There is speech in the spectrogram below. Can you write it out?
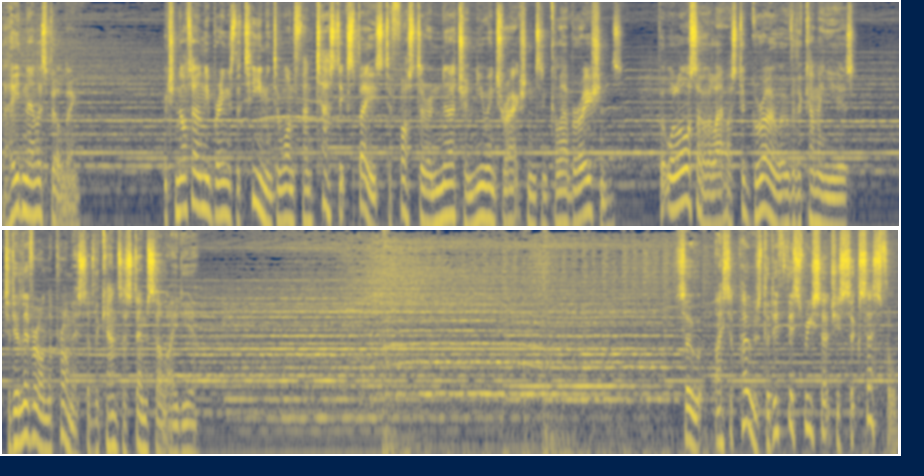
the Hadyn Ellis Building, which not only brings the team into one fantastic space to foster and nurture new interactions and collaborations, but will also allow us to grow over the coming years to deliver on the promise of the cancer stem cell idea. So I suppose that if this research is successful,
